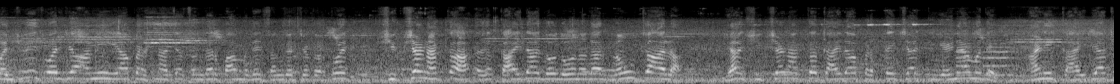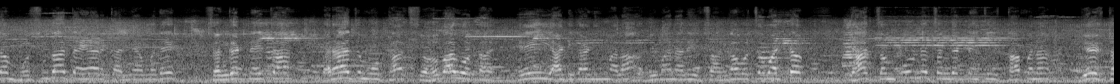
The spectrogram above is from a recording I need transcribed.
पंचवीस वर्ष आम्ही या प्रश्नाच्या संदर्भामध्ये संघर्ष करतोय. शिक्षण हक्क कायदा जो दोन हजार नऊचा आला ह्या शिक्षण हक्क कायदा प्रत्यक्षात येण्यामध्ये आणि कायद्याचा मसुदा तयार करण्यामध्ये संघटनेचा बराच मोठा सहभाग होता. हे या ठिकाणी मला अभिमानाने सांगावंसं वाटतं. ह्या संपूर्ण संघटनेची स्थापना ज्येष्ठ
